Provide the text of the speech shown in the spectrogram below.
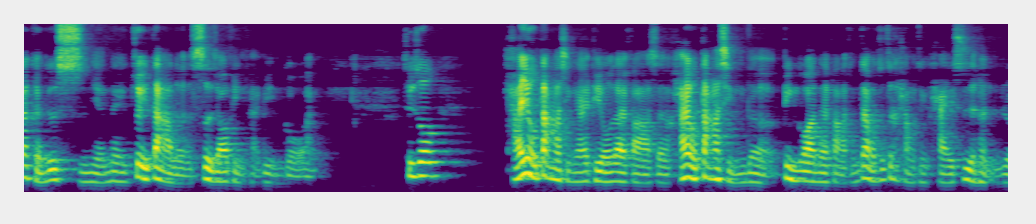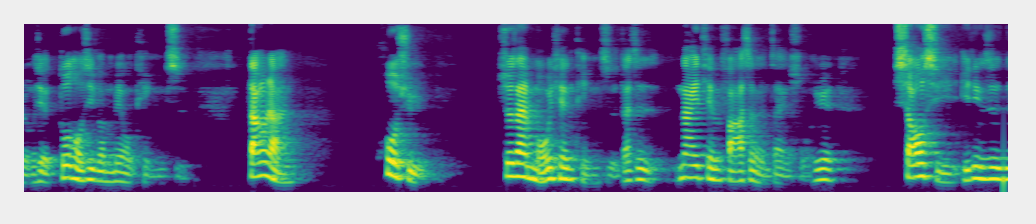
那可能就是十年内最大的社交平台并购案，所以说还有大型 IPO 在发生，还有大型的并购案在发生，代表说这个行情还是很热，而且多头气氛没有停止。当然，或许就在某一天停止，但是那一天发生了再说，因为消息一定是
